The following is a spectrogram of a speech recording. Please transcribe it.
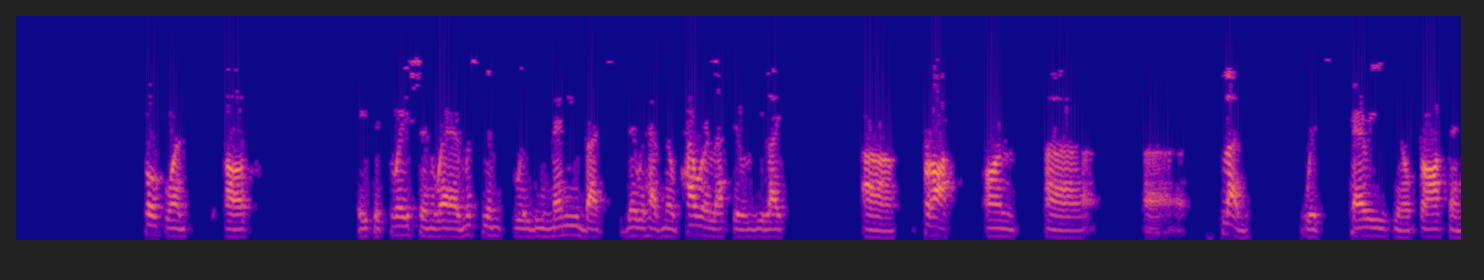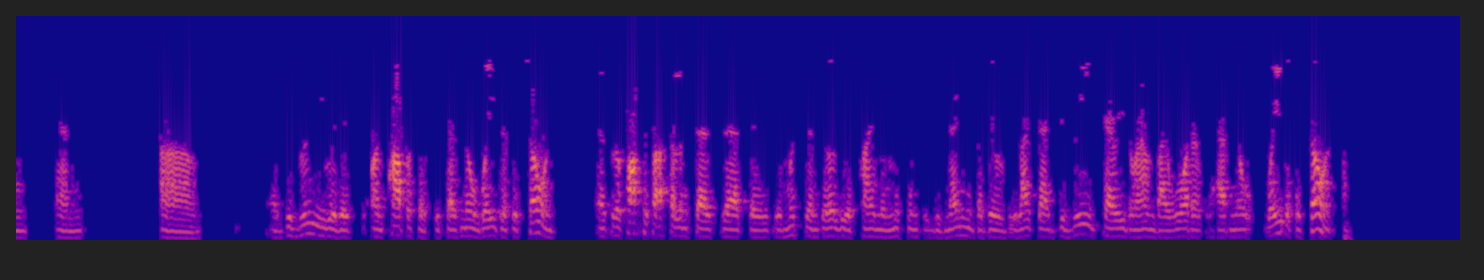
spoke once of a situation where Muslims will be many, but they will have no power left. They will be like uh, froth on uh, uh, flood, which carries, you know, froth and and um, debris with it on top of it, which has no weight of its own. And so the Prophet ﷺ says that the, the Muslims, there will be a time when Muslims will be many, but they will be like that debris carried around by water to have no weight of its own.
